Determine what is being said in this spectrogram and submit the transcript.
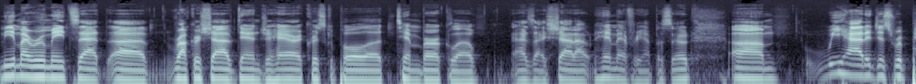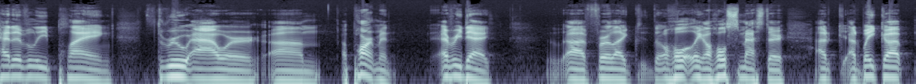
Me and my roommates at uh, Rucker out Dan Jahara, Chris Capola, Tim Burklow, as I shout out him every episode. Um, we had it just repetitively playing through our um, apartment every day uh, for like the whole like a whole semester. I'd, I'd wake up,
